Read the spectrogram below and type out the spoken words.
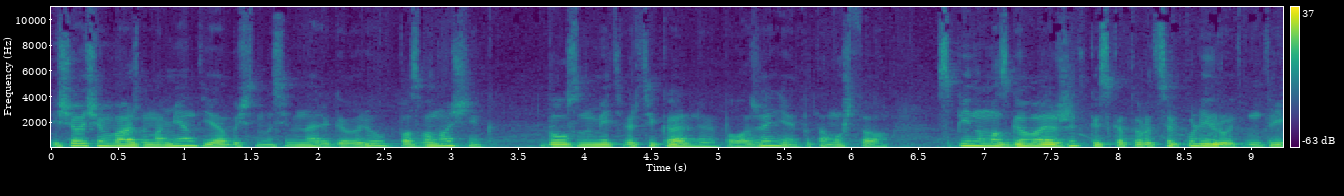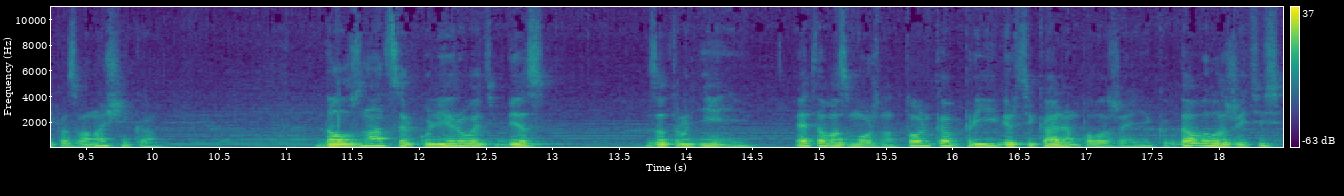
Еще очень важный момент, я обычно на семинаре говорю, позвоночник должен иметь вертикальное положение, потому что спинномозговая жидкость, которая циркулирует внутри позвоночника, должна циркулировать без затруднений. Это возможно только при вертикальном положении. Когда вы ложитесь,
